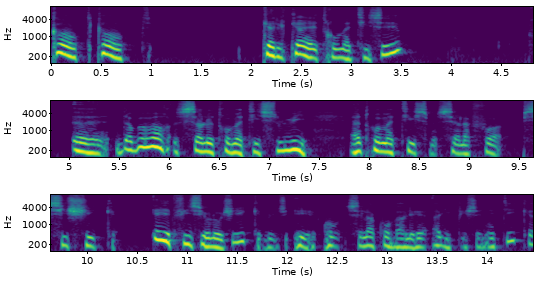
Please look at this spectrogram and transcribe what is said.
quand, quand quelqu'un est traumatisé, euh, d'abord, ça le traumatise lui. Un traumatisme, c'est à la fois psychique et physiologique, et c'est là qu'on va aller à l'épigénétique.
